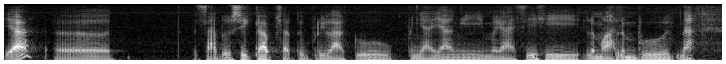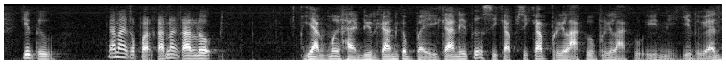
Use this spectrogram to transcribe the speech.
ya eh, satu sikap, satu perilaku, menyayangi, mengasihi, lemah lembut. Nah, gitu karena karena kalau yang menghadirkan kebaikan itu sikap-sikap perilaku-perilaku ini gitu kan.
